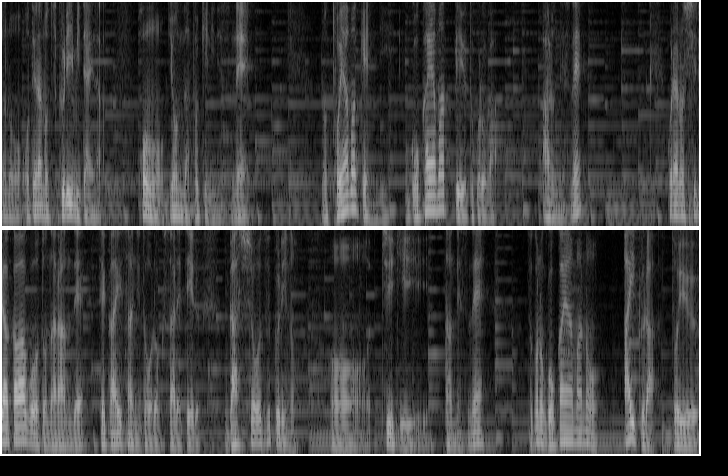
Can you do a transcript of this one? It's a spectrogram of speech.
あのお寺の作りみたいな本を読んだ時にですね富山県に五箇山っていうところがあるんですね。これあの白川郷と並んで世界遺産に登録されている合掌造りの地域なんですね。そこの五箇山の相倉という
